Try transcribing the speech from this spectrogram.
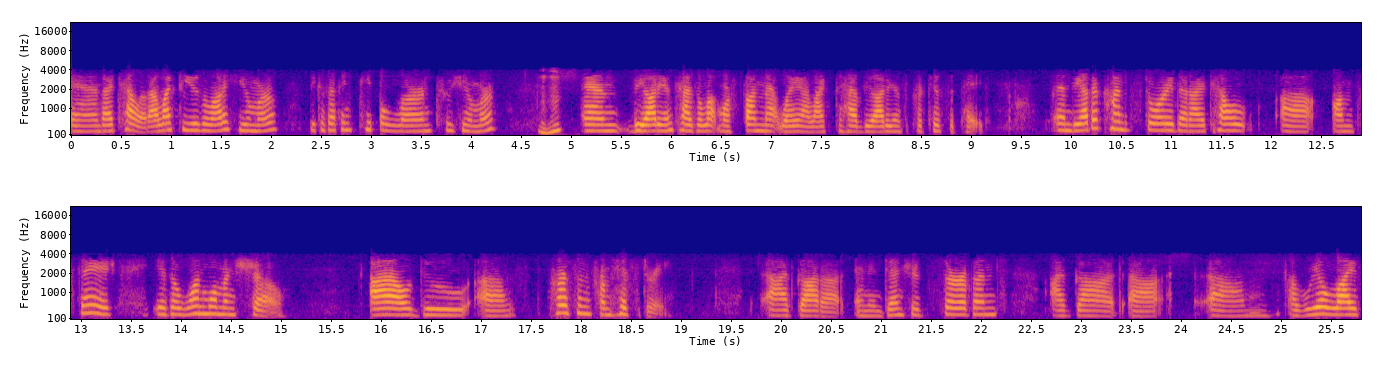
and I tell it. I like to use a lot of humor because I think people learn through humor, mm-hmm. and the audience has a lot more fun that way. I like to have the audience participate. And the other kind of story that I tell uh, on stage is a one-woman show. I'll do a person from history. I've got a, an indentured servant. I've got uh, um, a real life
